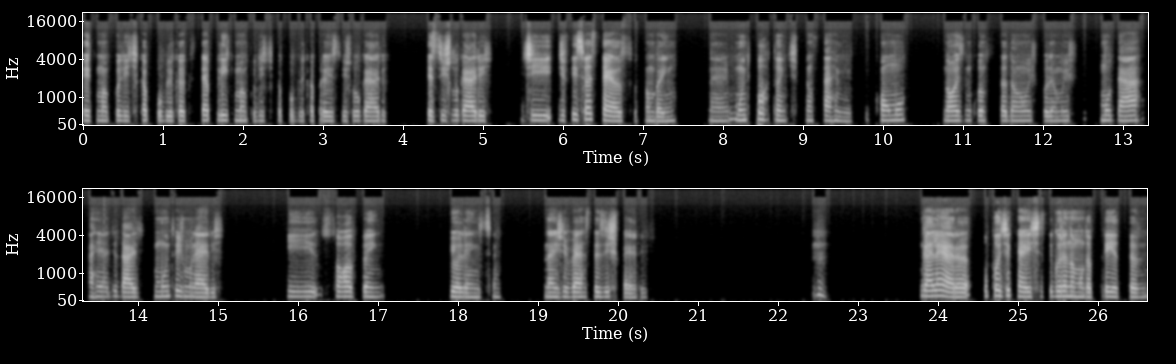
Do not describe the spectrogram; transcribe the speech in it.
feita uma política pública, que se aplique uma política pública para esses lugares, esses lugares de difícil acesso também. Né? Muito importante pensar nisso, como nós, enquanto cidadãos, podemos mudar a realidade de muitas mulheres que sofrem violência nas diversas esferas. Galera, o podcast Segura na Mão da Preta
